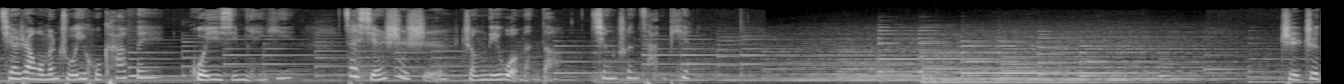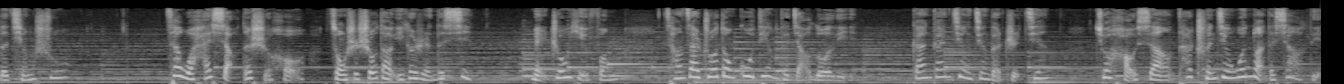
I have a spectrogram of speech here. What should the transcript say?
且让我们煮一壶咖啡，裹一袭棉衣，在闲适时整理我们的青春残片。纸质的情书，在我还小的时候，总是收到一个人的信，每周一封，藏在桌洞固定的角落里，干干净净的纸尖，就好像他纯净温暖的笑脸。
